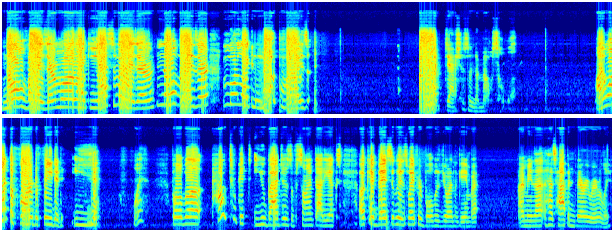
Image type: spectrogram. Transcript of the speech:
No visor, more like yes visor. No visor, more like nope visor. Ah, dashes in the mouse hole. I want the far defeated. Yeah. What? Blah, How to get EU badges of sonic Sonic.exe. Okay, basically just wait for Bulba to join the game, but I mean, that has happened very rarely.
